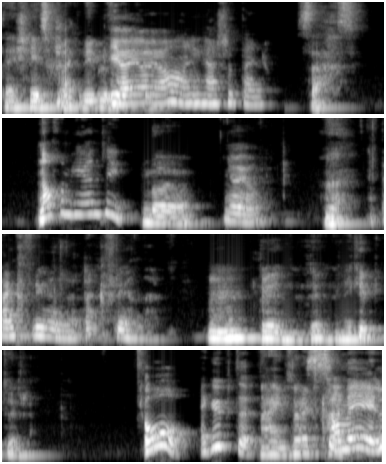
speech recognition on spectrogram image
Der ist schließlich schon in der Bibel Ja, ja, ja. Ich habe schon gedacht. Sechs. Nach dem Hühnli? Ja, ja. Ja, ja. Ja. Danke früher, danke früher. Mhm, grün, grün, Ägypter. Oh, Ägypter. Nein, wieso nicht Das Kamel.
